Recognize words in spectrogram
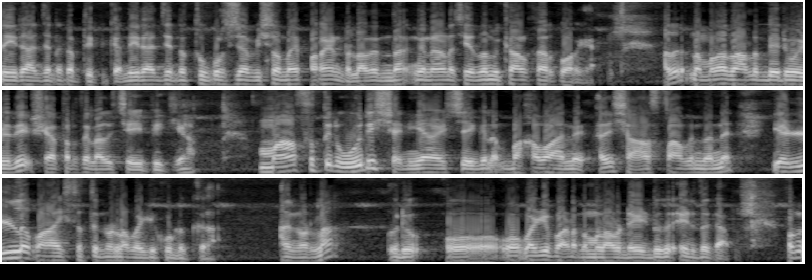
നീരാഞ്ജനം കത്തിപ്പിക്കുക. നീരാഞ്ജനത്തെ കുറിച്ച് ഞാൻ വിശദമായി പറയണ്ടല്ലോ. അതെന്താ എങ്ങനെയാണ് ചെയ്യുന്നത് മിക്ക ആൾക്കാർക്കും അറിയാം. അത് നമ്മളെ നാളും പേരും എഴുതി ക്ഷേത്രത്തിൽ അത് ചെയ്യിപ്പിക്കുക. മാസത്തിൽ ഒരു ശനിയാഴ്ചയെങ്കിലും ഭഗവാന് അത് ശാസ്താവിന് തന്നെ എള്ള് പായസത്തിനുള്ള വഴി കൊടുക്കുക. അതിനുള്ള ഒരു വഴിപാട് നമ്മൾ അവിടെ എഴുതുക അപ്പം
